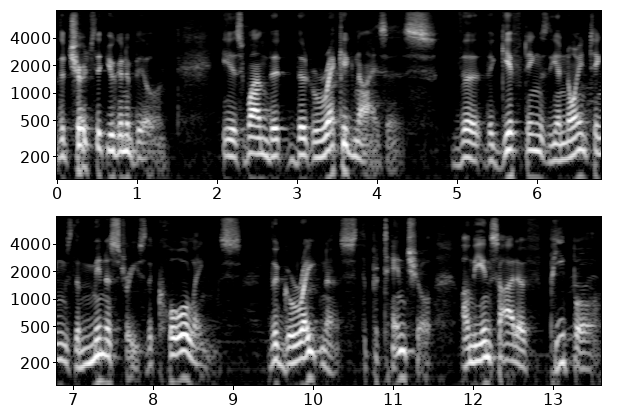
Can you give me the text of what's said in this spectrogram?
the church that you're going to build is one that, that recognizes the, the giftings, the anointings, the ministries, the callings, the greatness, the potential on the inside of people,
